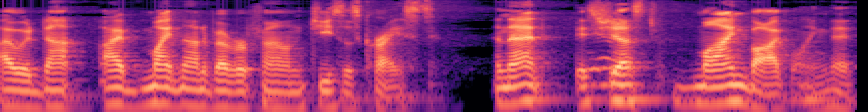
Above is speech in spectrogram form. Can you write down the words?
I would not I might not have ever found Jesus Christ." And that is just mind-boggling. That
